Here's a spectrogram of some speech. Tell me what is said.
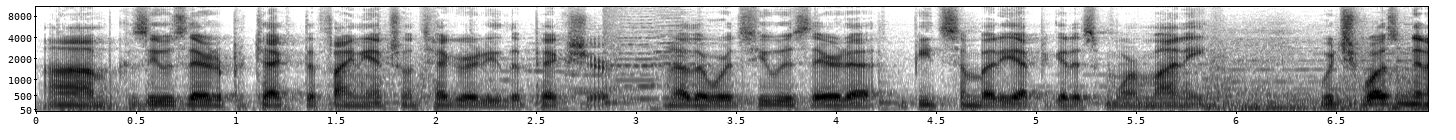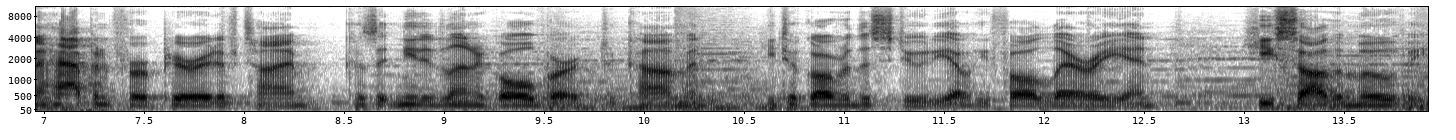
because um, he was there to protect the financial integrity of the picture. In other words, he was there to beat somebody up to get us more money, which wasn't going to happen for a period of time because it needed Leonard Goldberg to come and he took over the studio. He followed Larry in. He saw the movie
